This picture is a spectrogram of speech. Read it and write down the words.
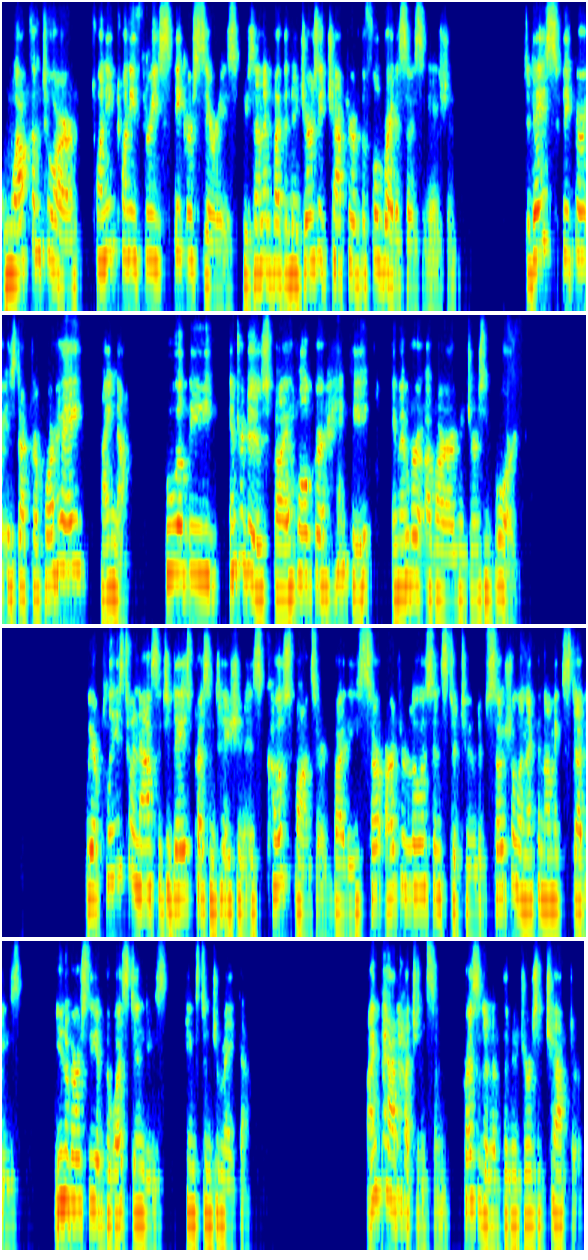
welcome to our 2023 Speaker Series presented by the New Jersey chapter of the Fulbright Association. Today's speaker is Dr. Jorge Heine, who will be introduced by Holger Henke, a member of our New Jersey board. We are pleased to announce that today's presentation is co-sponsored by the Sir Arthur Lewis Institute of Social and Economic Studies, University of the West Indies, Kingston, Jamaica. I'm Pat Hutchinson, president of the New Jersey chapter.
